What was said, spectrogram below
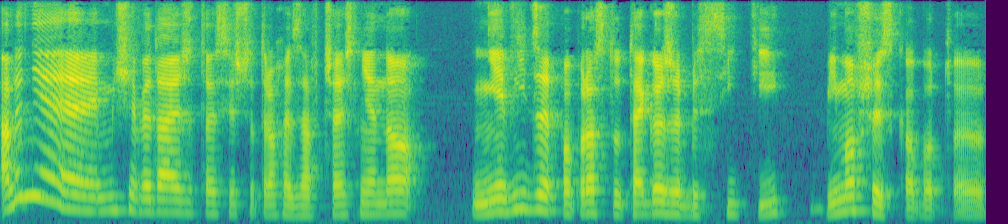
ale nie, mi się wydaje, że to jest jeszcze trochę za wcześnie. No, nie widzę po prostu tego, żeby City, mimo wszystko, bo to,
